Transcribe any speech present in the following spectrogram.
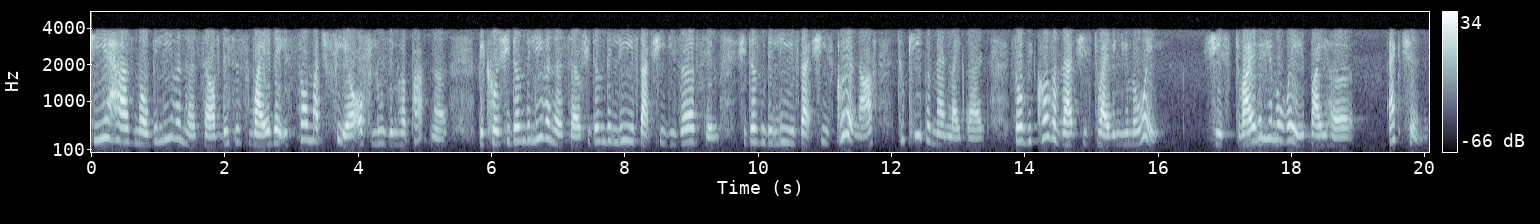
she has no belief in herself. This is why there is so much fear of losing her partner because she doesn't believe in herself. She doesn't believe that she deserves him. She doesn't believe that she's good enough to keep a man like that. So because of that, she's driving him away. She's driving him away by her actions.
